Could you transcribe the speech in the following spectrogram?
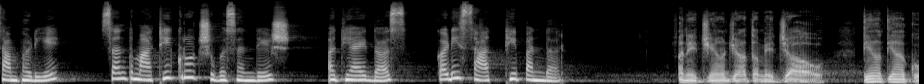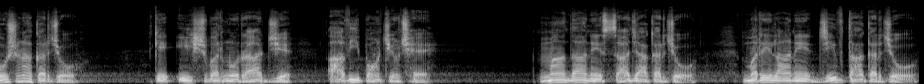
સાંભળીએ સંત માથીકૃત શુભ સંદેશ, અધ્યાય દસ, કડી સાતથી પંદર. અને જ્યાં જ્યાં તમે જાઓ, ત્યાં ત્યાં ઘોષણા કરજો કે ઈશ્વરનું રાજ્ય આવી પહોંચ્યું છે. માદાને સાજા કરજો, મરેલાને જીવતા કરજો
